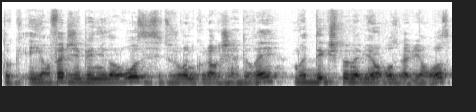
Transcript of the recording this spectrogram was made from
Donc, et en fait, j'ai baigné dans le rose, et c'est toujours une couleur que j'ai adorée. Moi, dès que je peux m'habiller en rose, m'habille en rose.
